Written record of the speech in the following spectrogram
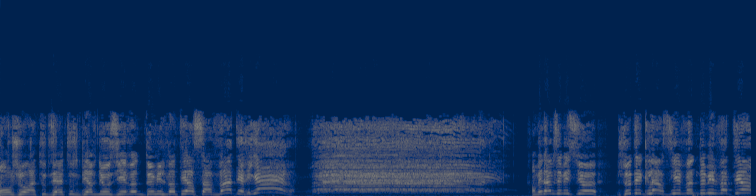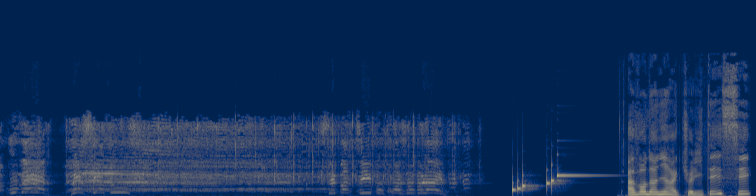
Bonjour à toutes et à tous, bienvenue aux The Event 2021, ça va derrière Mesdames et messieurs, je déclare The Event 2021 ouvert Merci à tous C'est parti pour 3 jours de live Avant-dernière actualité, c'est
